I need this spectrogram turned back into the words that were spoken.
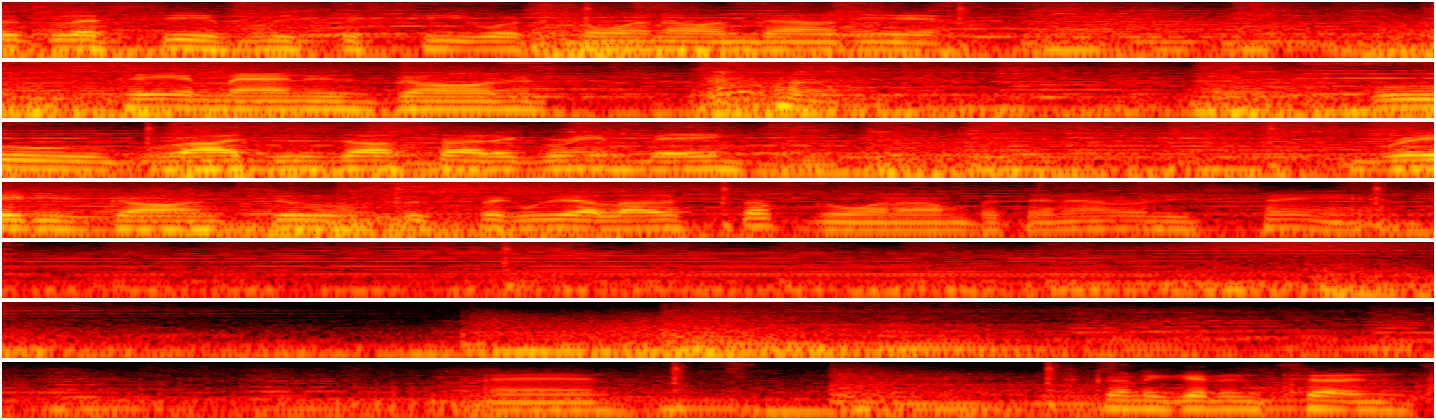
Look, let's see if we can see what's going on down here. Peyton Manning's gone. Ooh, Rodgers is outside of Green Bay. Brady's gone too. Looks like we got a lot of stuff going on, but they're not really saying. Man, it's gonna get intense.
